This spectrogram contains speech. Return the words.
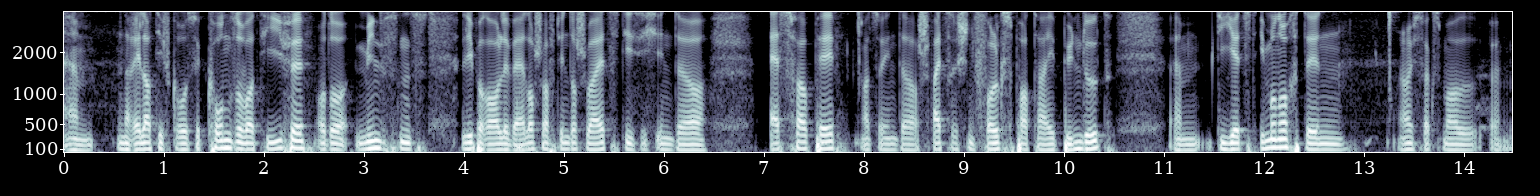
ähm, eine relativ große konservative oder mindestens liberale Wählerschaft in der Schweiz, die sich in der SVP, also in der Schweizerischen Volkspartei, bündelt, ähm, die jetzt immer noch den, ja, ich sag's mal, ähm,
